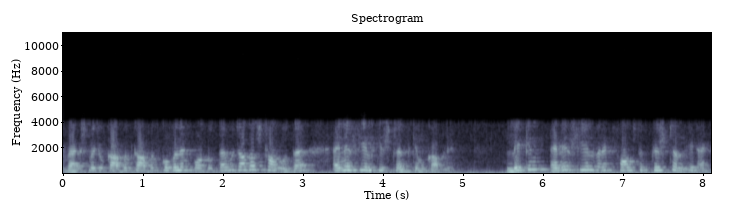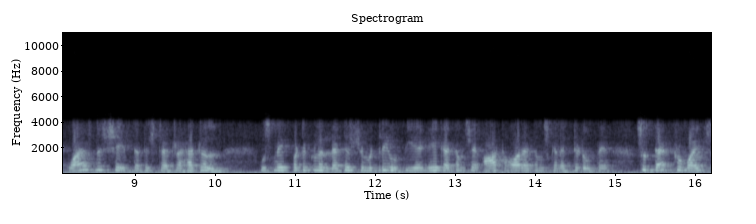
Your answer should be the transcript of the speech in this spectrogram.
wax में जो कार्बन कार्बन कोवेलेंट बॉन्ड होता है, वो ज़्यादा स्ट्रांग होता है एनएसीएल की स्ट्रेंथ के मुकाबले। लेकिन N A C L when it forms the crystal it acquires the shape that is tetrahedral उसमें एक पर्टिकुलर लेटेस्ट सिमेट्री होती है, एक एटम से आठ और एटम्स कनेक्टेड होते हैं। So that provides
